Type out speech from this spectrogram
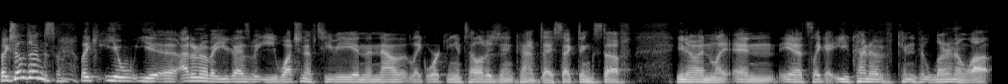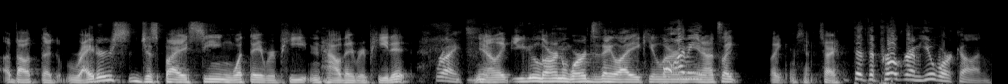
like sometimes, like you, you, uh, I don't know about you guys, but you watch enough TV, and then now that like working in television and kind of dissecting stuff, you know, and like and yeah, it's like you kind of can learn a lot about the writers just by seeing what they repeat and how they repeat it. Right. You know, like you learn words they like. You learn, Well, I mean- you know, it's like like sorry, The the program you work on,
